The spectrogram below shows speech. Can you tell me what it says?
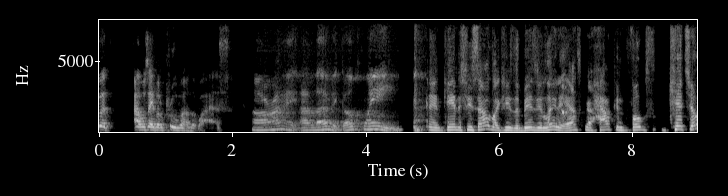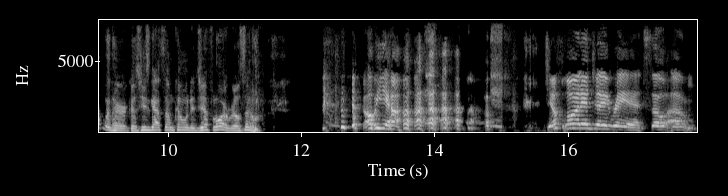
but I was able to prove otherwise. All right, I love it. Go Queen. And Candace, she sounds like she's a busy lady. Ask her how can folks catch up with her because she's got something coming to Jeff Floyd real soon. Oh yeah. Jeff Floyd and J Red. So um,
